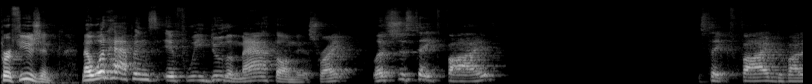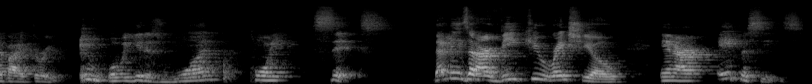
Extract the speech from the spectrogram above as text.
perfusion. Now, what happens if we do the math on this, right? Let's just take 5. Let's take 5 divided by 3. what we get is 1.6. That means that our VQ ratio in our apices,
